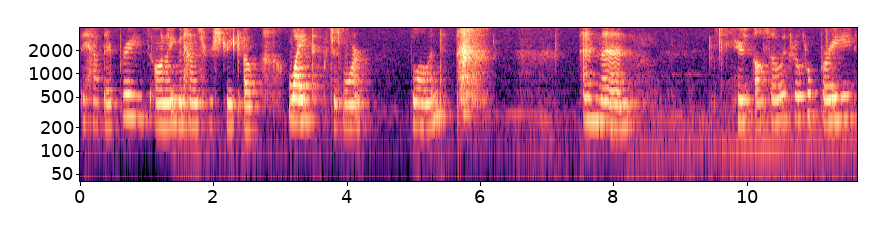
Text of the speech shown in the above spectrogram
They have their braids. Anna even has her streak of white, which is more blonde. and then here's Elsa with her little braid.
